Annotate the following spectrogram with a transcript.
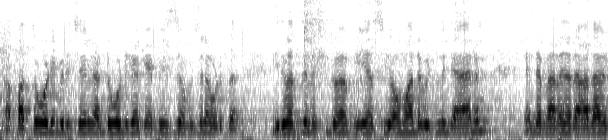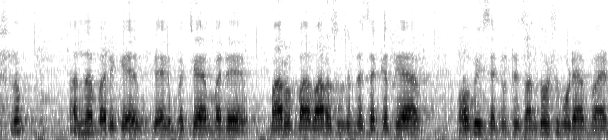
ആ പത്ത് കോടി പിരിച്ചതിൽ രണ്ട് കോടി രൂപ കെ പി സി ഓഫീസിലാണ് കൊടുത്ത് ഇരുപത്തി ലക്ഷം രൂപ ബി എസ് സിഒമാരുടെ വീട്ടിൽ ഞാനും എന്റെ മാനേജർ രാധാകൃഷ്ണനും അന്ന് മറ്റേ മറ്റേ ബാർ ബാർ അസോസിയേഷന്റെ സെക്രട്ടറി ഓഫീസ് സെക്രട്ടറി സന്തോഷം കൂടെ പ-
